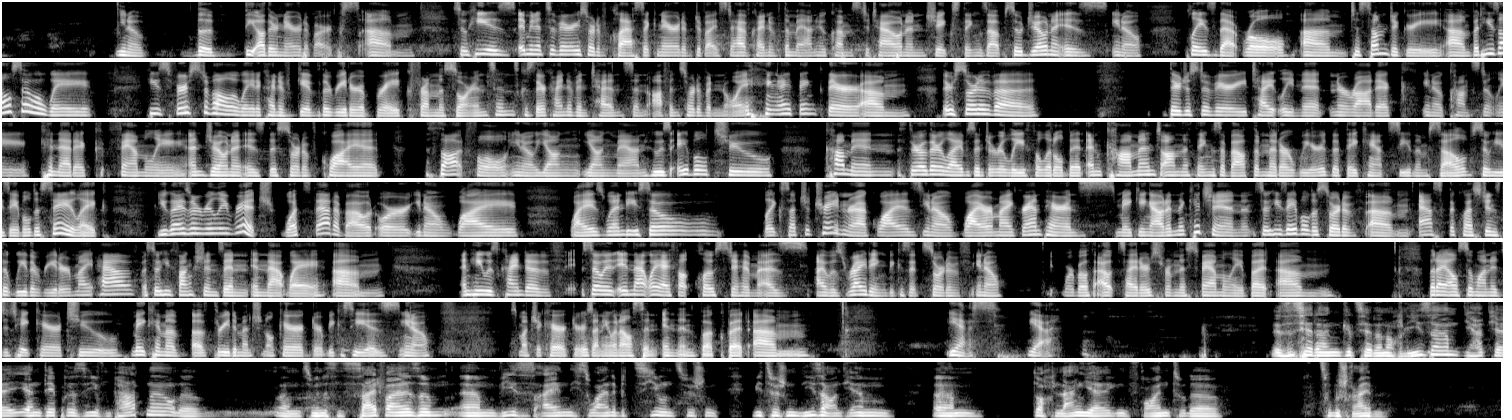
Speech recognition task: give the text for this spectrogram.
you know, the the other narrative arcs. Um, so he is. I mean, it's a very sort of classic narrative device to have kind of the man who comes to town and shakes things up. So Jonah is, you know, plays that role um, to some degree, um, but he's also a way. He's first of all a way to kind of give the reader a break from the Sorensons because they're kind of intense and often sort of annoying. I think they're um, they're sort of a they're just a very tightly knit, neurotic, you know, constantly kinetic family. And Jonah is this sort of quiet, thoughtful, you know, young young man who's able to come in, throw their lives into relief a little bit, and comment on the things about them that are weird that they can't see themselves. So he's able to say, like, you guys are really rich. What's that about? Or, you know, why why is Wendy so like such a train wreck? Why is, you know, why are my grandparents making out in the kitchen? And so he's able to sort of um, ask the questions that we, the reader, might have. So he functions in in that way. Um, and he was kind of so in, in that way, I felt close to him as I was writing because it's sort of, you know, we're both outsiders from this family, but um, but I also wanted to take care to make him a, a three dimensional character because he is, you know, as much a character as anyone else in, in, in the book. But um, yes, yeah. Es ist ja dann, gibt's ja dann noch Lisa, die hat ja ihren depressiven Partner oder ähm, zumindest zeitweise. Ähm, wie ist es eigentlich so eine Beziehung zwischen, wie zwischen Lisa und ihrem ähm, doch langjährigen Freund oder zu beschreiben?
